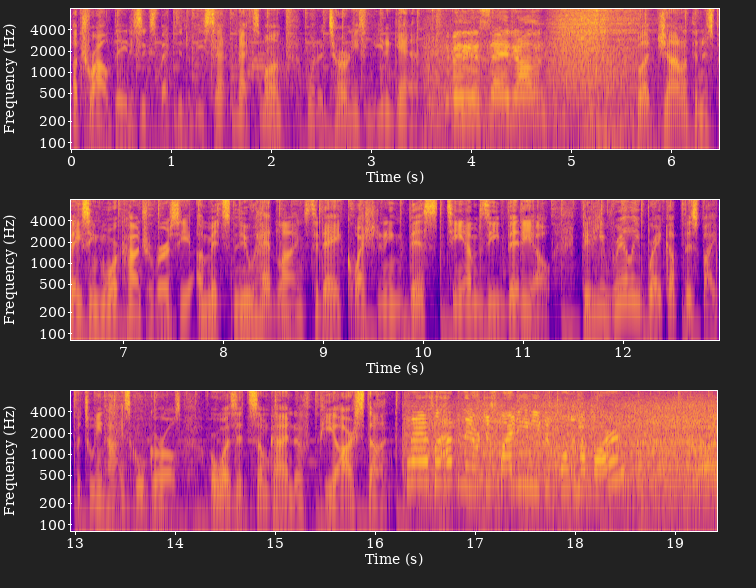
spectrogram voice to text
A trial date is expected to be set next month when attorneys meet again. You have anything to say, Jonathan? But Jonathan is facing more controversy amidst new headlines today questioning this TMZ video. Did he really break up this fight between high school girls, or was it some kind of PR stunt? Can I ask what happened? They were just fighting and you just pulled them apart? Uh,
